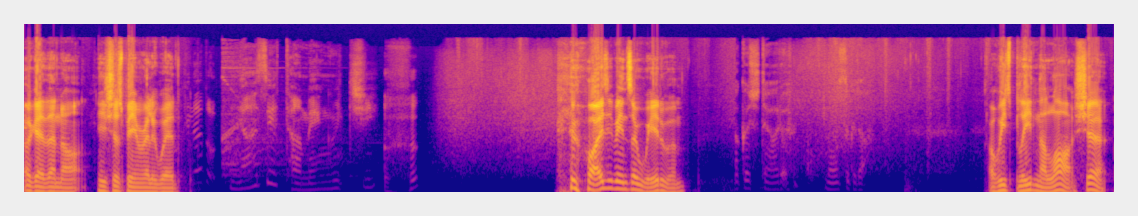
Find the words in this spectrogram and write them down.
Okay, they're not. He's just being really weird. Why is he being so weird with him? Oh, he's bleeding a lot. Shit.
